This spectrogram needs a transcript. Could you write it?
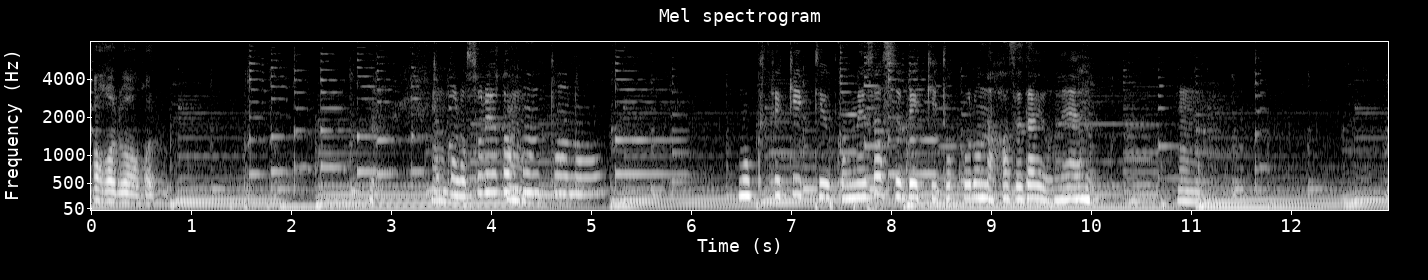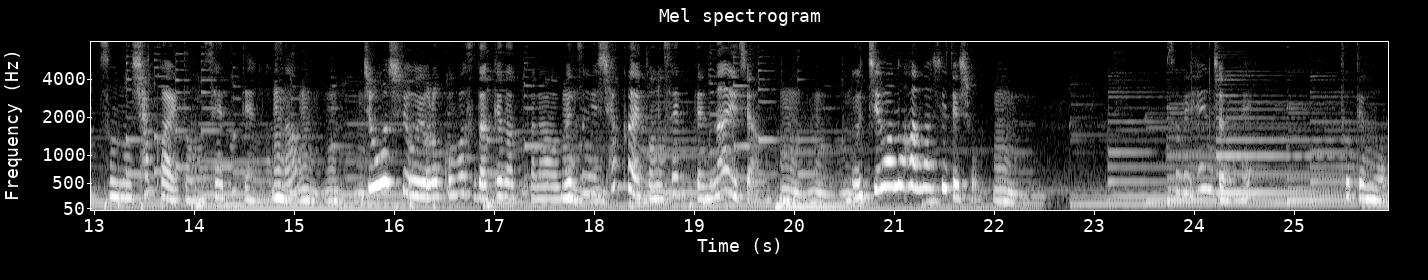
上がる上がる。だからそれが本当の目的っていうか目指すべきところなはずだよね。うんその社会との接点うんがさ、うん上司を喜ばすだけだったら別に社会との接点ないじゃん。うんうん内輪の話でしょ。うん。それ変じゃない？とても。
